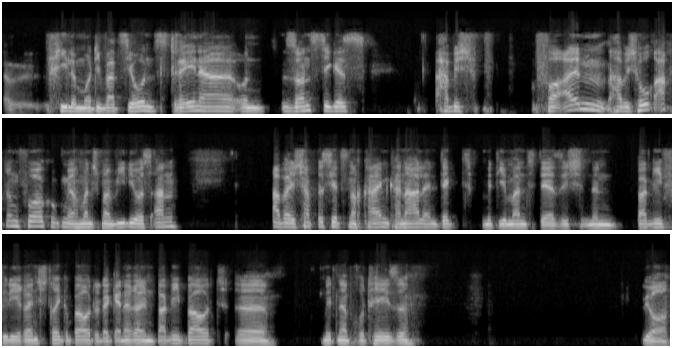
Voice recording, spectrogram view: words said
äh, viele Motivationstrainer und sonstiges. Habe ich vor allem habe ich Hochachtung vor, gucke mir auch manchmal Videos an. Aber ich habe bis jetzt noch keinen Kanal entdeckt mit jemand, der sich einen Buggy für die Rennstrecke baut oder generell einen Buggy baut äh, mit einer Prothese. Ja,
